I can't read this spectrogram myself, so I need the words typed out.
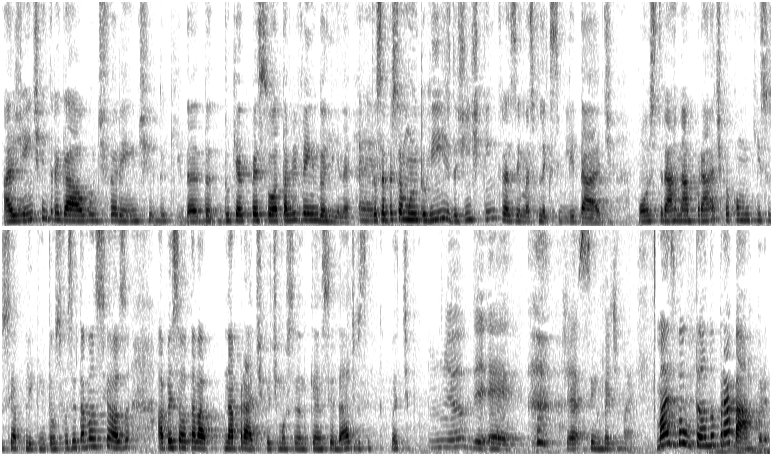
a gente entregar algo diferente do que, da- da- do que a pessoa tá vivendo ali, né? Então, se a pessoa é muito rígida, a gente tem que trazer mais flexibilidade. Mostrar na prática como que isso se aplica. Então, se você tava ansiosa, a pessoa tava na prática te mostrando que é ansiedade, você ficava tipo... Meu Deus. É. Já Sim. foi demais. Mas voltando pra Bárbara.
